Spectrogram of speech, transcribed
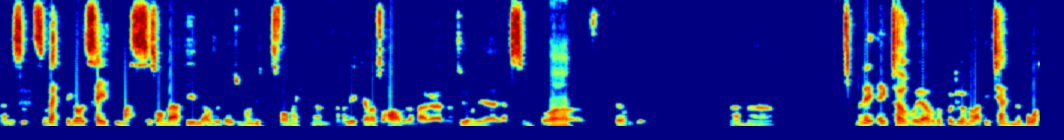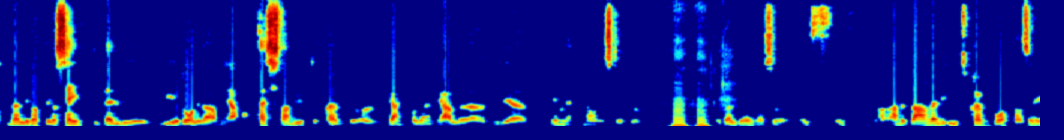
men så, så vet jag, jag har seilt i massor sån där tidigare. Så det är ju något nytt för mig. Men, men likaväl så har du den där eh, naturliga rädslan på Ja. för det börjar. Men, eh, men jag, jag tør å gjøre det på grund av att jag känner båten väldigt gott. Jag har seilt väldigt mycket dålig värme. Jag har testat den ut och prövat och gang på gang i alla möjliga vindriktningar och vindstyrkor. Mm. Mm. Så jag, jag, han, han är en väldigt utprövad båt. Alltså jag,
